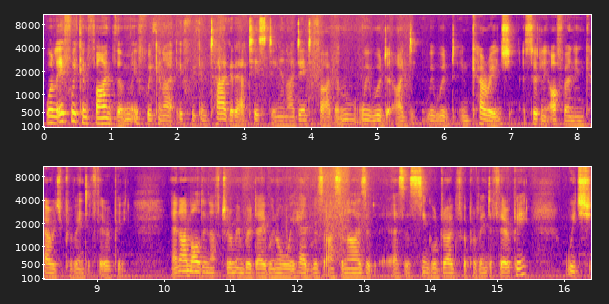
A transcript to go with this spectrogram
Well, if we can find them, if we can, if we can target our testing and identify them, we would, we would encourage, certainly offer and encourage preventive therapy. And I'm old enough to remember a day when all we had was isoniazid as a single drug for preventive therapy, which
